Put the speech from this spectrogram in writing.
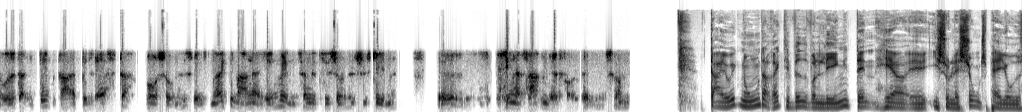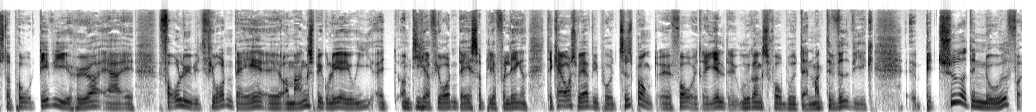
noget, der i den grad belaster vores sundhedsvæsen. Rigtig mange af henvendelserne til sundhedssystemet øh, hænger sammen med, at folk er ensomme. Der er jo ikke nogen, der rigtig ved, hvor længe den her øh, isolationsperiode står på. Det vi hører er øh, forløbet 14 dage, øh, og mange spekulerer jo i, at om de her 14 dage så bliver forlænget. Det kan også være, at vi på et tidspunkt øh, får et reelt øh, udgangsforbud i Danmark. Det ved vi ikke. Øh, betyder det noget for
